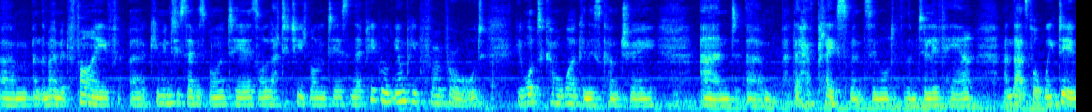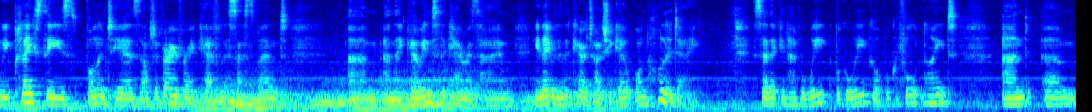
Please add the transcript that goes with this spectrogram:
um, at the moment five uh, community service volunteers or latitude volunteers, and they're people, young people from abroad who want to come and work in this country, and um, they have placements in order for them to live here, and that's what we do. We place these volunteers after very very careful assessment, um, and they go into the carer's home, enabling the carer to actually go on holiday. So they can have a week, book a week or book a fortnight, and um,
